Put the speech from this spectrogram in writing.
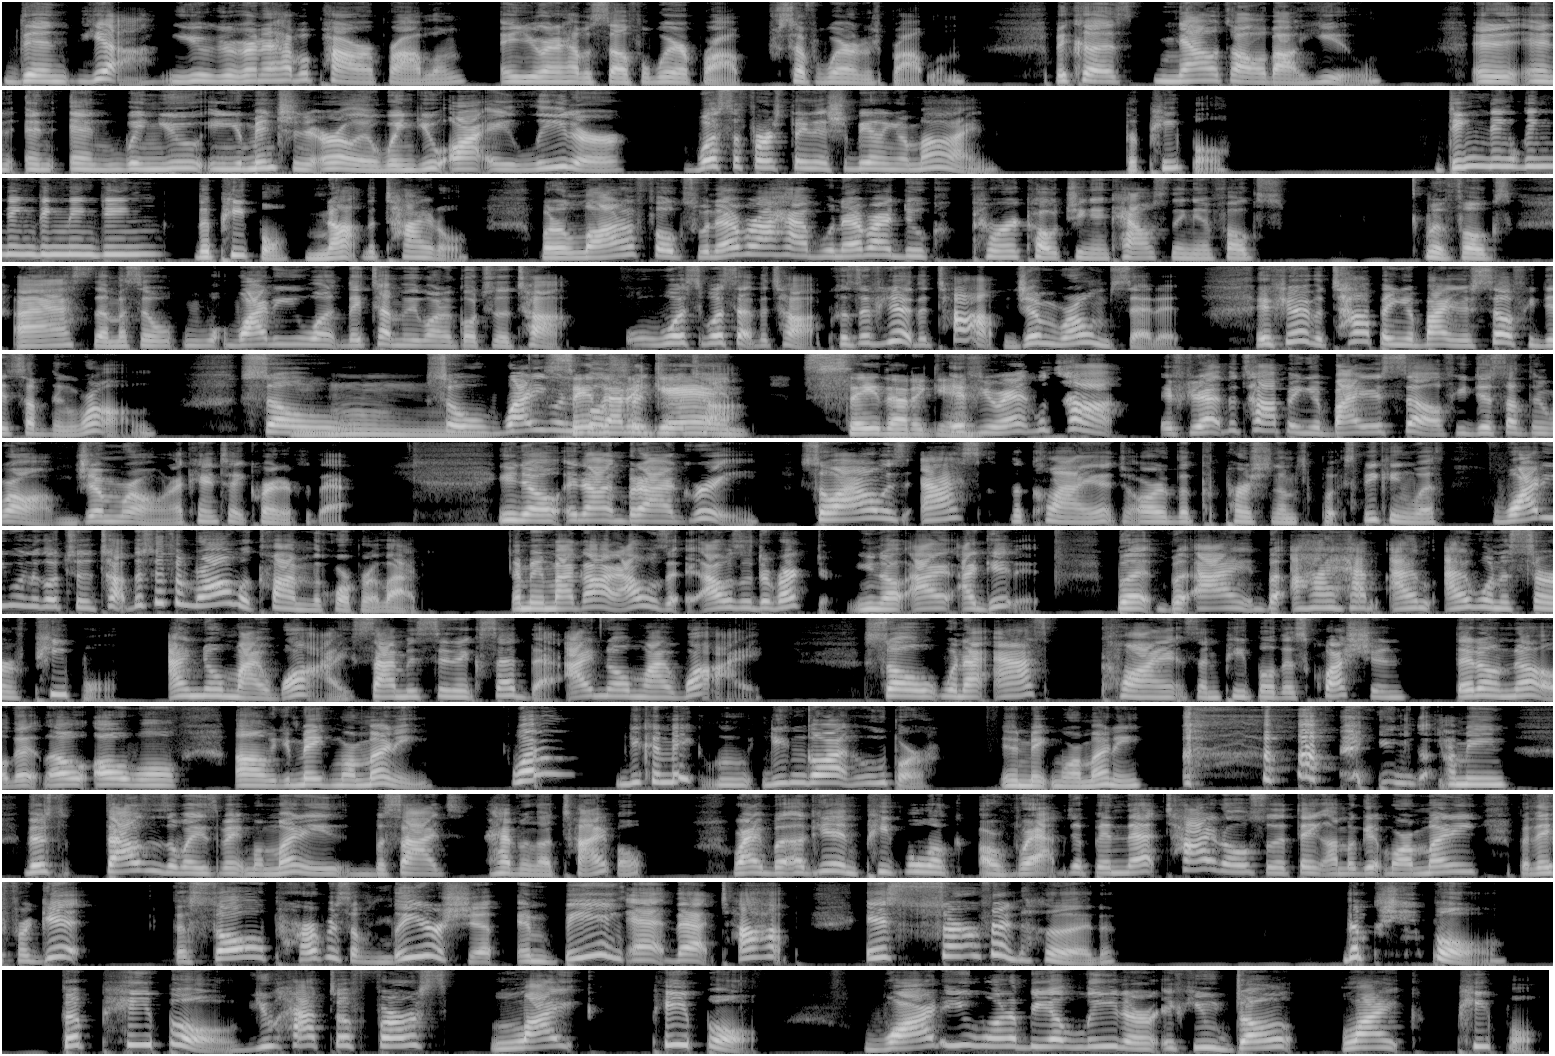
then yeah you're, you're going to have a power problem and you're going to have a self-aware problem self-awareness problem because now it's all about you. And and and, and when you you mentioned it earlier when you are a leader what's the first thing that should be on your mind? The people. Ding ding ding ding ding ding ding. The people not the title. But a lot of folks whenever i have whenever i do career coaching and counseling and folks with folks, I ask them, I said, why do you want, they tell me they want to go to the top. What's what's at the top? Because if you're at the top, Jim Rohn said it. If you're at the top and you're by yourself, you did something wrong. So Mhm. so why are you say go that straight to the top? again say that again If you're at the top, if you're at the top and you're by yourself, you did something wrong. Jim Rohn. I can't take credit for that. You know, and I but I agree. So I always ask the client or the person I'm speaking with, why do you want to go to the top? There's nothing wrong with climbing the corporate ladder. I mean, my God, I was a, I was a director. You know, I I get it. But but I but I have I I want to serve people. I know my why. Simon Sinek said that. I know my why. So when I ask clients and people this question, they don't know that. Oh, oh well, um, you make more money. Well, you can make you can go out Uber and make more money. I mean, there's thousands of ways to make more money besides having a title, right? But again, people are, are wrapped up in that title, so they think I'm gonna get more money, but they forget the sole purpose of leadership and being at that top is servanthood. The people, the people. You have to first like people. Why do you want to be a leader if you don't like people?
